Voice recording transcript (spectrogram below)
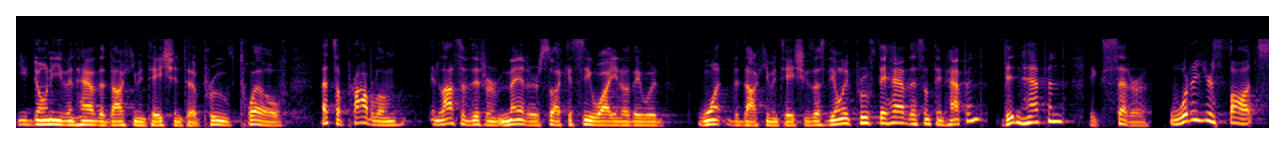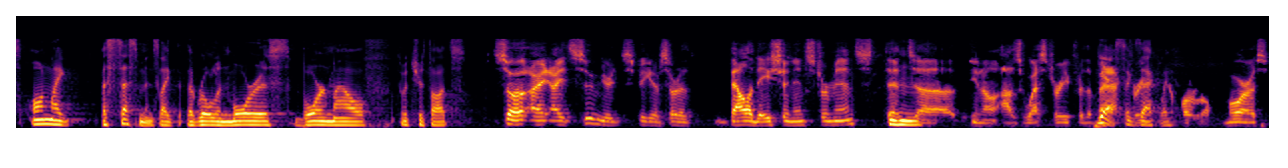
you don't even have the documentation to approve 12. That's a problem in lots of different matters. So I could see why, you know, they would want the documentation because that's the only proof they have that something happened, didn't happen, etc. What are your thoughts on like assessments like the Roland Morris, Bournemouth? What's your thoughts? So I, I assume you're speaking of sort of validation instruments that Mhm. uh, you know Oswestry for the back, Yes, for exactly. example, or Morris.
